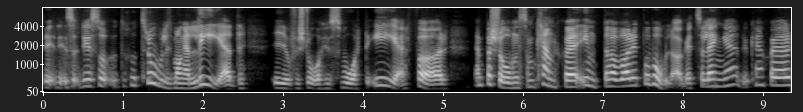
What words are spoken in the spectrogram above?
Det, det, är så, det är så otroligt många led i att förstå hur svårt det är för en person som kanske inte har varit på bolaget så länge. Du kanske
